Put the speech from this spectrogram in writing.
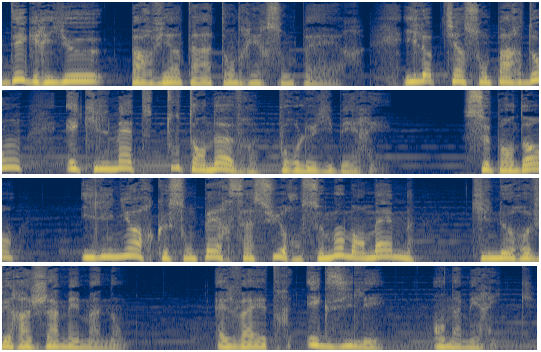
Desgrieux parvient à attendrir son père. Il obtient son pardon et qu'il mette tout en œuvre pour le libérer. Cependant, il ignore que son père s'assure en ce moment même qu'il ne reverra jamais Manon. Elle va être exilée en Amérique.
